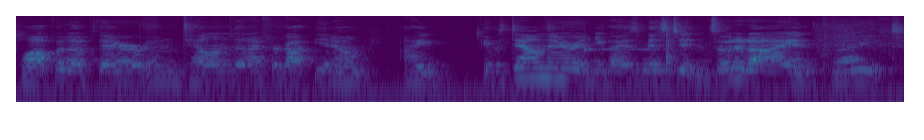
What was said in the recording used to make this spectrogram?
plop it up there and tell them that i forgot you know i it was down there and you guys missed it and so did i and Right.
